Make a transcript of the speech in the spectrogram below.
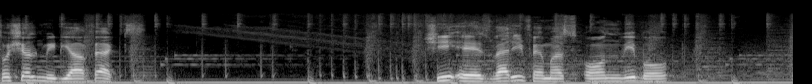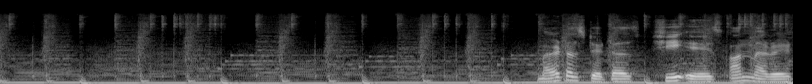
Social media facts. She is very famous on Weibo. Marital status She is unmarried.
